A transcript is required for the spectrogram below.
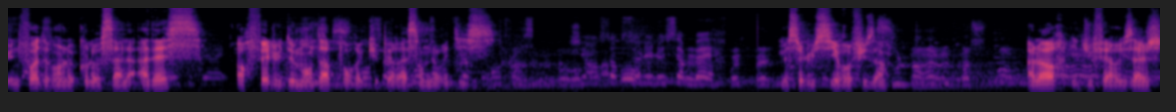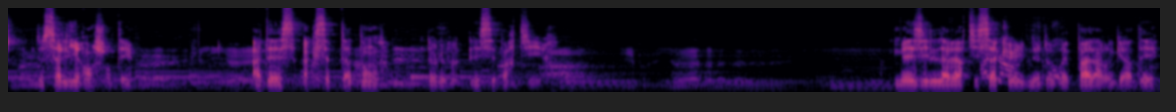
Une fois devant le colossal Hadès, Orphée lui demanda pour récupérer son Eurydice, mais celui-ci refusa. Alors il dut faire usage de sa lyre enchantée. Hadès accepta donc de le laisser partir. Mais il l'avertissa qu'il ne devrait pas la regarder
